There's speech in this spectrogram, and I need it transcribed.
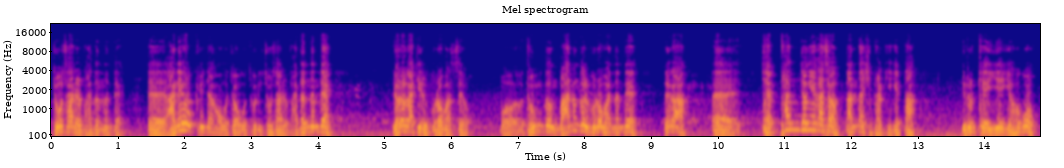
조사를 받았는데 예, 안혜옥 회장하고 저하고 둘이 조사를 받았는데 여러 가지를 물어봤어요. 뭐 등등 많은 걸 물어봤는데 내가 예, 재판정에 가서 낱낱이 밝히겠다. 이렇게 얘기하고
